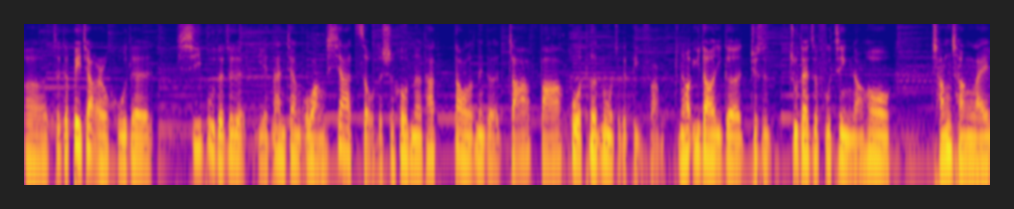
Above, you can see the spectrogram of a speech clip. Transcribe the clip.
呃，这个贝加尔湖的西部的这个沿岸这样往下走的时候呢，他到了那个扎伐霍特诺这个地方，然后遇到一个就是住在这附近，然后常常来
